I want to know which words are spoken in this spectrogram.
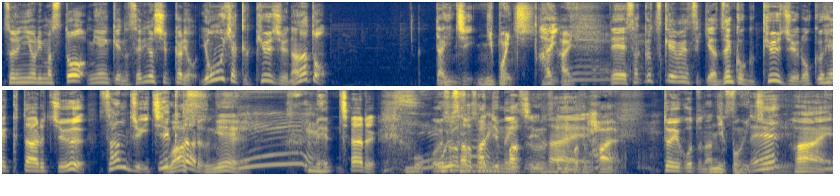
それによりますと宮城県のセリの出荷量497トン。第一。位。日本一はい。で作付け面積は全国96ヘクタール中31ヘクタわール。すげえ。え めっちゃある。およそ3分の30% 1はい。はい。ということなんですね。日本一。はい。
